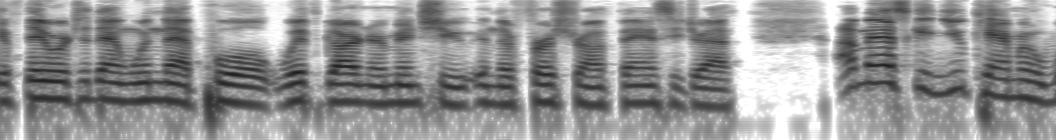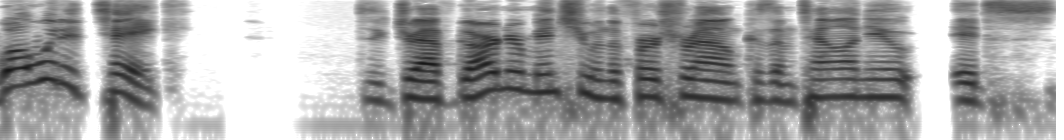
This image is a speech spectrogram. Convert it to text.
if they were to then win that pool with Gardner Minshew in their first round fantasy draft. I'm asking you, Cameron, what would it take to draft Gardner Minshew in the first round? Because I'm telling you, it's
